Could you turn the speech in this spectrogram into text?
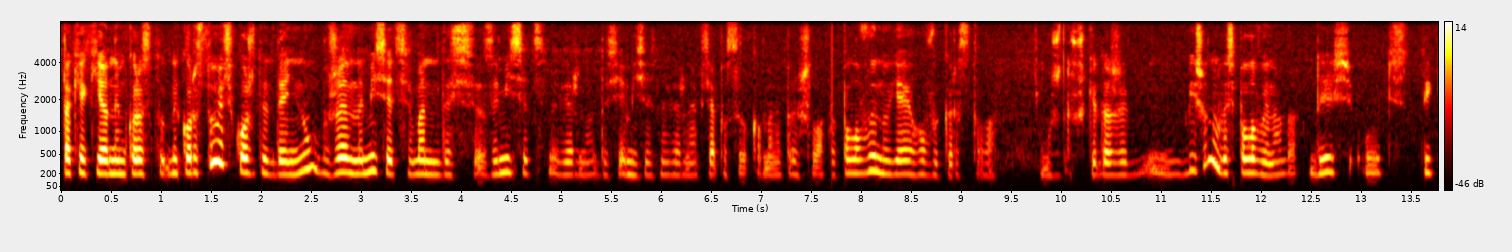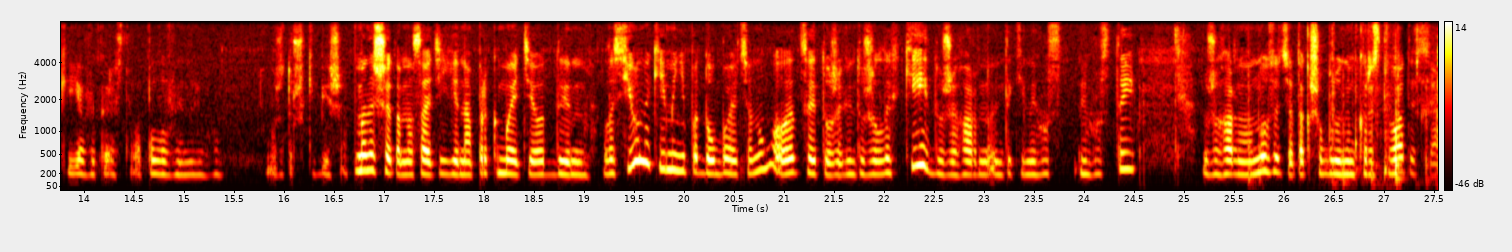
Так як я ним користу... не користуюсь кожен день, ну вже на місяць в мене десь за місяць, навірно, десь я місяць, навірно, як ця посилка в мене прийшла. Половину я його використала. Може, трошки навіть більше, ну десь половина, да. Десь от стільки я використала половину його. Може трошки більше. У мене ще там на сайті є на прикметі один лосьйон, який мені подобається. Ну, але цей теж він дуже легкий, дуже гарно, він такий не гус- не густий, дуже гарно наноситься, так що буду ним користуватися.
